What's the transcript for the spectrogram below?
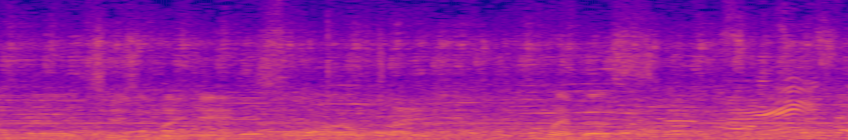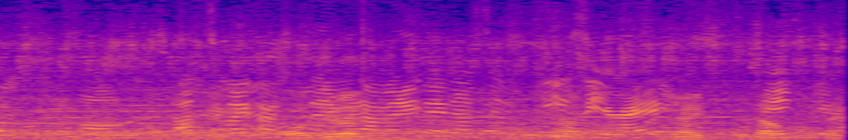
and uh, it's usually my game, so I'm trying to do my best. All right. Well, that's my question. All Does anyone good. have anything? That's easy, right? Thanks. No. Thank you.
